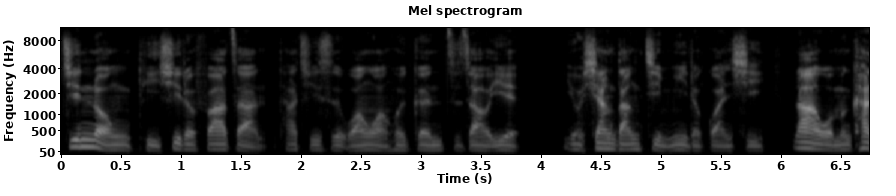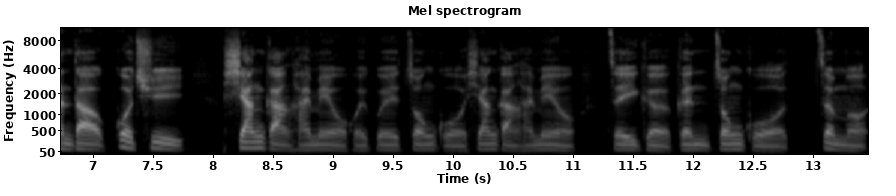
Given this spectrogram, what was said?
金融体系的发展，它其实往往会跟制造业有相当紧密的关系。那我们看到，过去香港还没有回归中国，香港还没有这一个跟中国这么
